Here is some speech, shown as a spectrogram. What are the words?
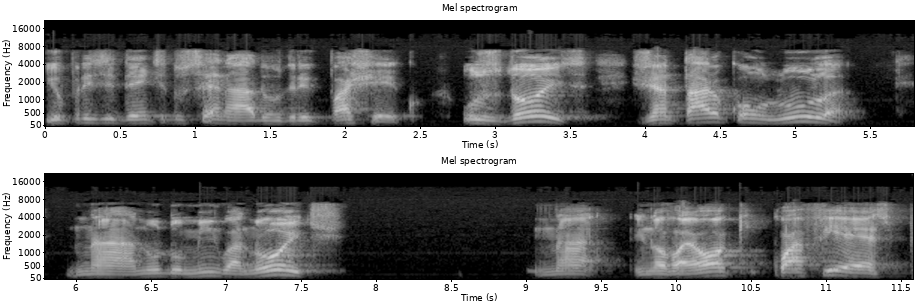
e o presidente do Senado, Rodrigo Pacheco. Os dois jantaram com Lula na, no domingo à noite, na, em Nova York, com a Fiesp.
